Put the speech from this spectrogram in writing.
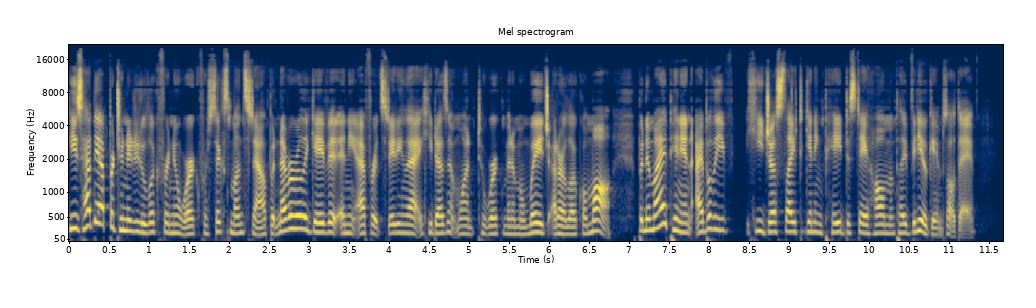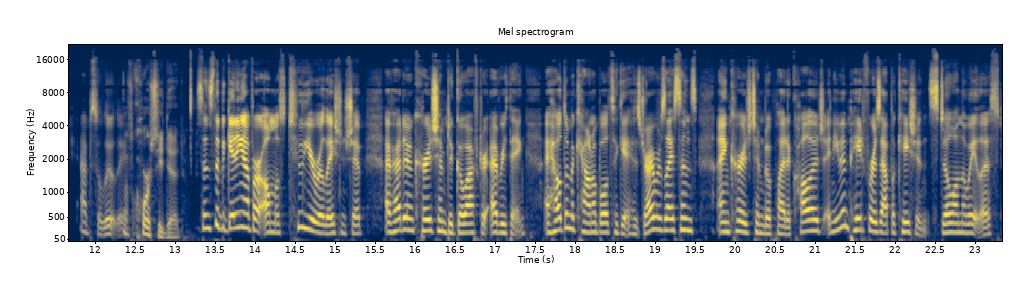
He's had the opportunity to look for new work for six months now, but never really gave it any effort, stating that he doesn't want to work minimum wage at our local mall. But in my opinion, I believe he just liked getting paid to stay home and play video games all day. Absolutely. of course he did. Since the beginning of our almost two year relationship, I've had to encourage him to go after everything. I held him accountable to get his driver's license. I encouraged him to apply to college and even paid for his application, still on the wait list.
